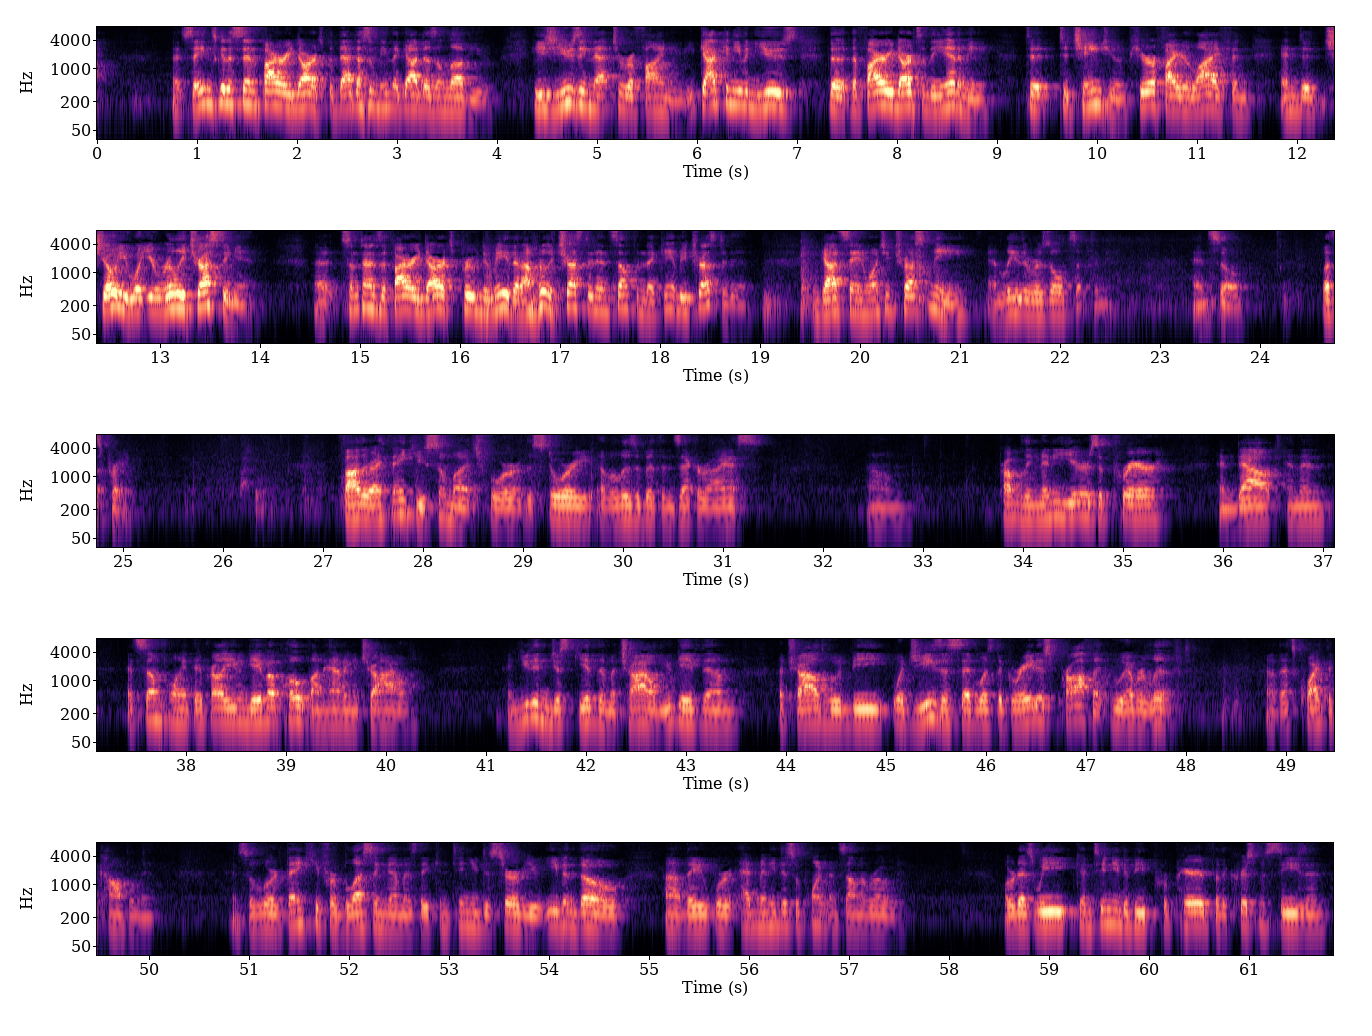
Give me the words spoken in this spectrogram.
That Satan's going to send fiery darts, but that doesn't mean that God doesn't love you. He's using that to refine you. God can even use the, the fiery darts of the enemy to, to change you and purify your life and, and to show you what you're really trusting in. Uh, sometimes the fiery darts prove to me that I'm really trusted in something that can't be trusted in. And God's saying, Why don't you trust me and leave the results up to me? And so, let's pray. Father, I thank you so much for the story of Elizabeth and Zacharias. Um, probably many years of prayer and doubt, and then at some point they probably even gave up hope on having a child. And you didn't just give them a child, you gave them a child who would be what Jesus said was the greatest prophet who ever lived. Now, that's quite the compliment. And so, Lord, thank you for blessing them as they continued to serve you, even though uh, they were had many disappointments on the road. Lord, as we continue to be prepared for the Christmas season,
